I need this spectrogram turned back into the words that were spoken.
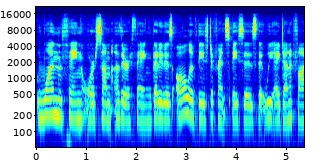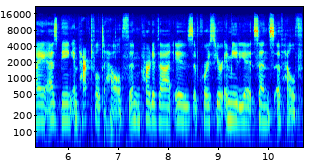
one thing or some other thing, that it is all of these different spaces that we identify as being impactful to health. And part of that is, of course, your immediate sense of health,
